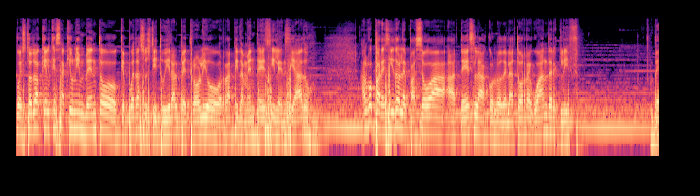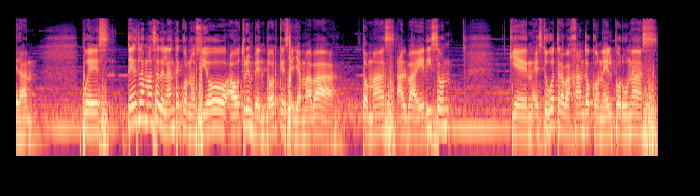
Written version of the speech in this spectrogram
pues todo aquel que saque un invento que pueda sustituir al petróleo rápidamente es silenciado. Algo parecido le pasó a, Tesla con lo de la torre Wandercliff. Verán, pues Tesla más adelante conoció a otro inventor que se llamaba Tomás Alba Edison, quien estuvo trabajando con él por unas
